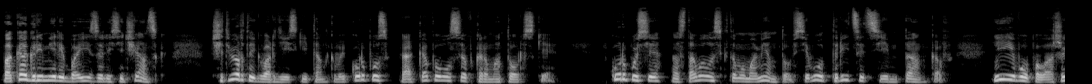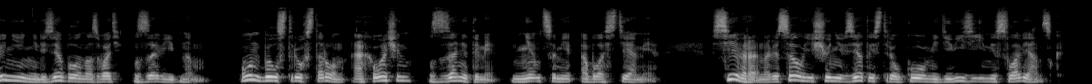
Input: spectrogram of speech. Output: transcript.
Пока гремели бои за Лисичанск, 4-й гвардейский танковый корпус окапывался в Краматорске. В корпусе оставалось к тому моменту всего 37 танков, и его положение нельзя было назвать завидным. Он был с трех сторон охвачен занятыми немцами областями – севера нависал еще не взятый стрелковыми дивизиями Славянск.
